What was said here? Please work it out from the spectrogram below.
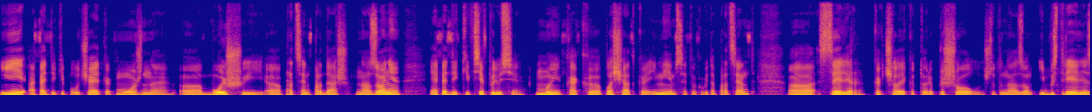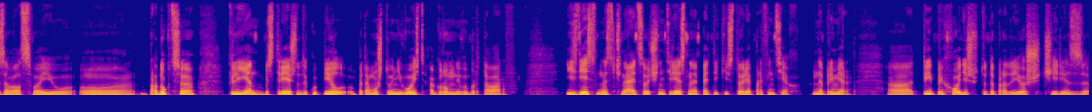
и, опять-таки, получает как можно э, больший э, процент продаж на Озоне. И, опять-таки, все в плюсе. Мы, как э, площадка, имеем с этого какой-то процент. Э, селлер, как человек, который пришел что-то на Озон и быстрее реализовал свою э, продукцию, клиент быстрее что-то купил, потому что у него есть огромный выбор товаров. И здесь начинается очень интересная, опять-таки, история про финтех. Например, э, ты приходишь, что-то продаешь через э,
